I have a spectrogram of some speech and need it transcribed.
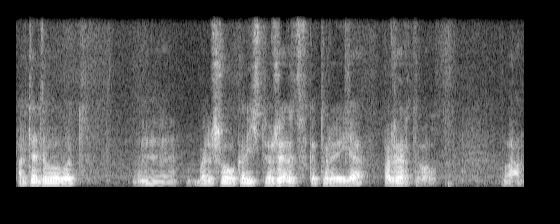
от этого вот э, большого количества жертв, которые я пожертвовал вам.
